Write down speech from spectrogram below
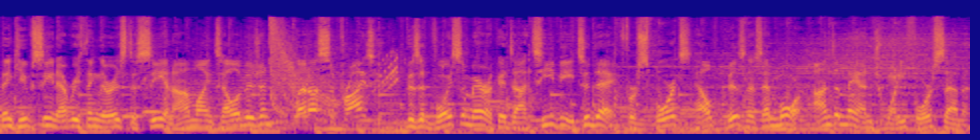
Think you've seen everything there is to see in online television? Let us surprise you. Visit VoiceAmerica.tv today for sports, health, business, and more on demand 24 7.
